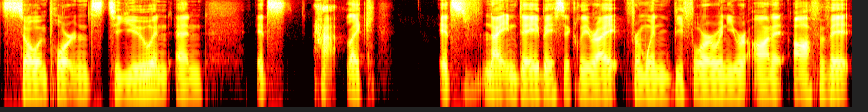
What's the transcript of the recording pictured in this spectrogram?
so important to you and and it's ha- like it's night and day basically right? From when before when you were on it off of it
